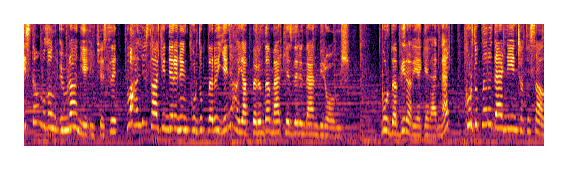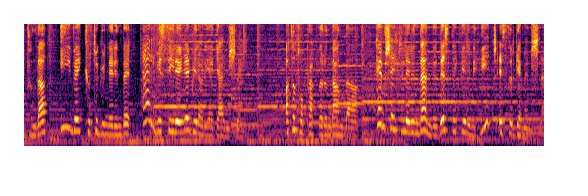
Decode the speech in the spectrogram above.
İstanbul'un Ümraniye ilçesi mahalle sakinlerinin kurdukları yeni hayatlarında merkezlerinden biri olmuş. Burada bir araya gelenler kurdukları derneğin çatısı altında iyi ve kötü günlerinde her vesileyle bir araya gelmişler. Ata topraklarından da hem şehirlerinden de desteklerini hiç esirgememişler.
